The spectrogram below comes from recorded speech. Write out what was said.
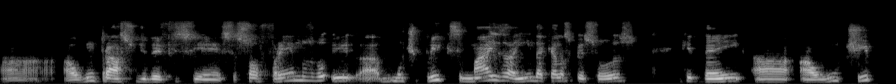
a, algum traço de deficiência sofremos, multiplique-se mais ainda aquelas pessoas que tem ah, algum tipo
